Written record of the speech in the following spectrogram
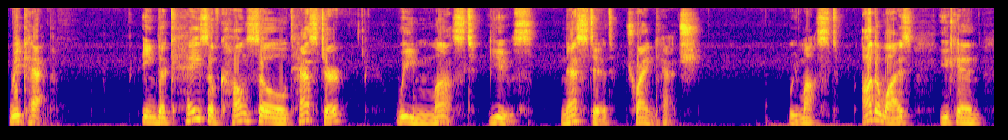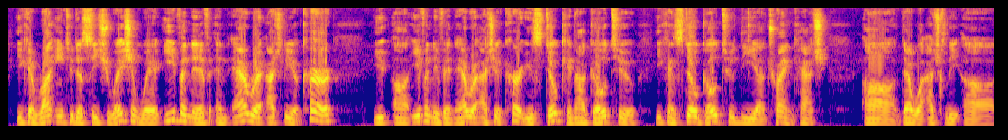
Recap. In the case of console tester, we must use nested try and catch. We must. Otherwise, you can you can run into the situation where even if an error actually occur, you uh, even if an error actually occur, you still cannot go to. You can still go to the uh, try and catch uh, that will actually uh,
